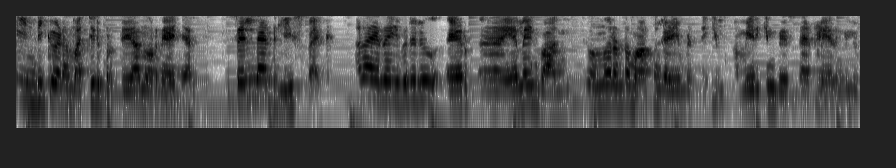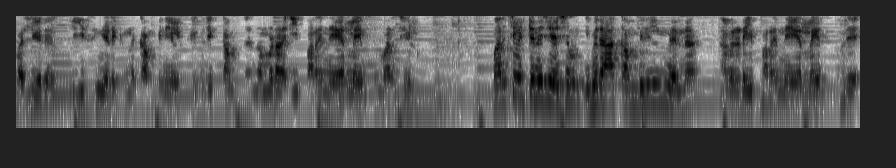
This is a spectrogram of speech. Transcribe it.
ഇൻഡിക്കോയുടെ മറ്റൊരു പ്രത്യേകത എന്ന് പറഞ്ഞു കഴിഞ്ഞാൽ സെൽ ആൻഡ് ലീസ് ബാക്ക് അതായത് ഇവരൊരു എയർ എയർലൈൻ വാങ്ങി. ഒരു ഒന്നോ രണ്ടോ മാസം കഴിയുമ്പോഴത്തേക്കും അമേരിക്കൻ ബേസ്ഡ് ആയിട്ടുള്ള ഏതെങ്കിലും വലിയൊരു ലീസിംഗ് എടുക്കുന്ന കമ്പനികൾക്ക് ഇവർ നമ്മുടെ ഈ പറയുന്ന എയർലൈൻസ് മറിച്ച് വിൽക്കും. മറിച്ച് വിറ്റതിന് ശേഷം ഇവർ ആ കമ്പനിയിൽ നിന്ന് തന്നെ അവരുടെ ഈ പറയുന്ന എയർലൈൻ അവർ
